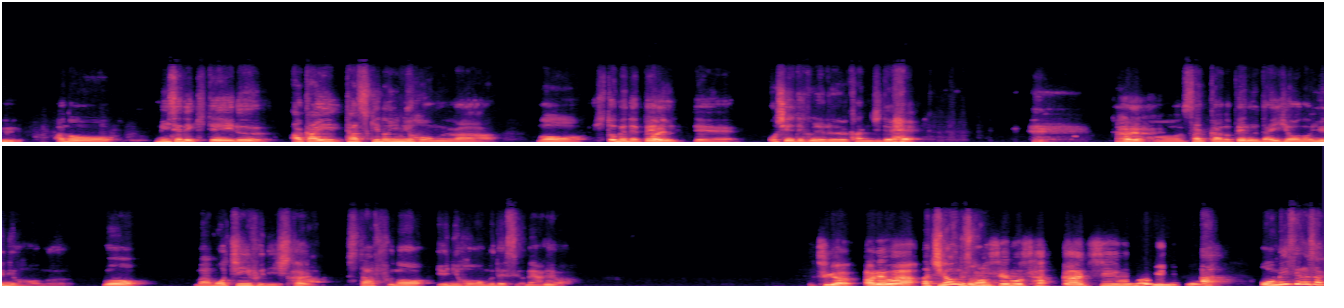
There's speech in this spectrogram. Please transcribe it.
い。うんあの店で着ている赤いたすきのユニフォームがもう一目でペルーって教えてくれる感じで、はいあのサッカーのペルー代表のユニフォームを、まあ、モチーフにしはいたスタッフのユニフォームですよね、あれは。違う。あれは、あ違うんですか？お店のサッカーチームのユニフォーム。あお店のサッ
